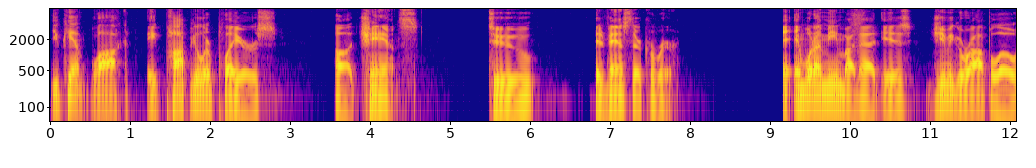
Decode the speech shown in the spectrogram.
you can't block a popular player's uh, chance to advance their career. And, and what I mean by that is Jimmy Garoppolo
